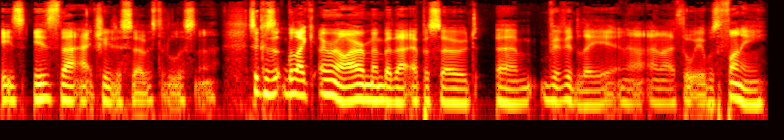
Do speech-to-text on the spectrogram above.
is is that actually a disservice to the listener? So, because like I know, I remember that episode um, vividly, and I, and I thought it was funny.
